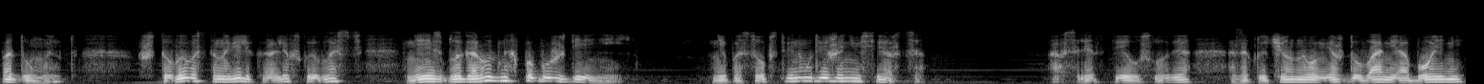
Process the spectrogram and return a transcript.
Подумают, что вы восстановили королевскую власть не из благородных побуждений, не по собственному движению сердца, а вследствие условия, заключенного между вами обоими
